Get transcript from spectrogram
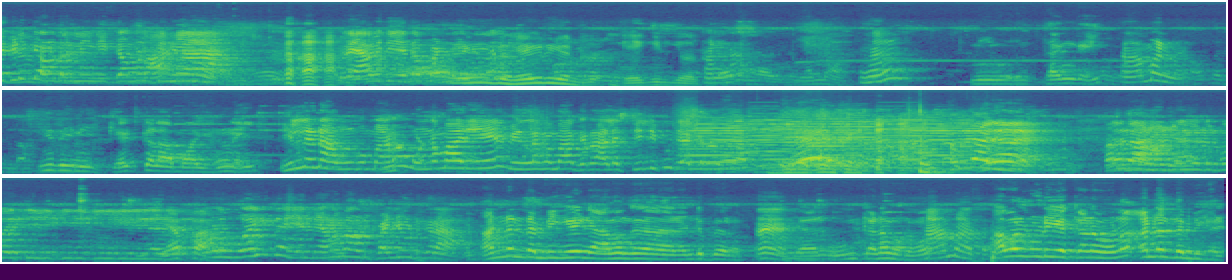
எகிரி கவுண்டர் நீங்க கவனிச்சீங்க ரேவதி என்ன பண்ணீங்க அண்ணா ஆ? நீ ஒரு தங்கை. ஆமாண்ணா. இதை நீ கேட்கலாமா என்னை? இல்லண்ணா உங்க மகன் உன்ன மாதிரியே வில்லங்கமாக்குறாள் சில்லி என் நிலமா அப்படி பண்ணி விட்டுக்கிறான் அண்ணன் தம்பிங்க அவங்க ரெண்டு பேரும்? உன் கணவனும் அவளுடைய கணவனும் அண்ணன் தம்பிகள்.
